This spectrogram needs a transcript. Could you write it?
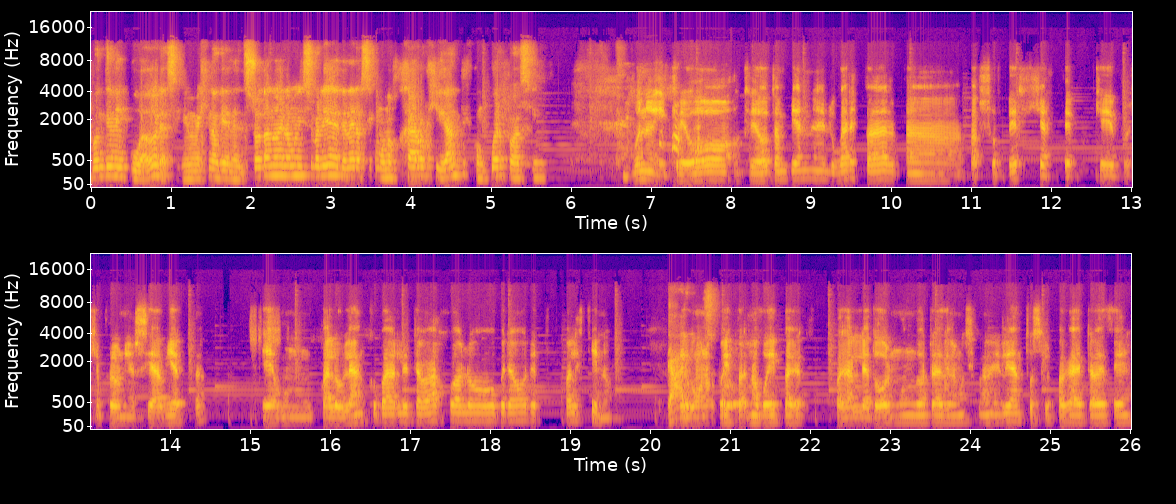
lo tiene incubadoras. Y me imagino que en el sótano de la municipalidad de tener así como unos jarros gigantes con cuerpos así. Bueno, y creó, creó también eh, lugares para, absorber gente, que por ejemplo la Universidad Abierta es un palo blanco para darle trabajo a los operadores palestinos. Pero como no podéis, pagarle a todo el mundo a través de la municipalidad, entonces lo pagáis a través de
